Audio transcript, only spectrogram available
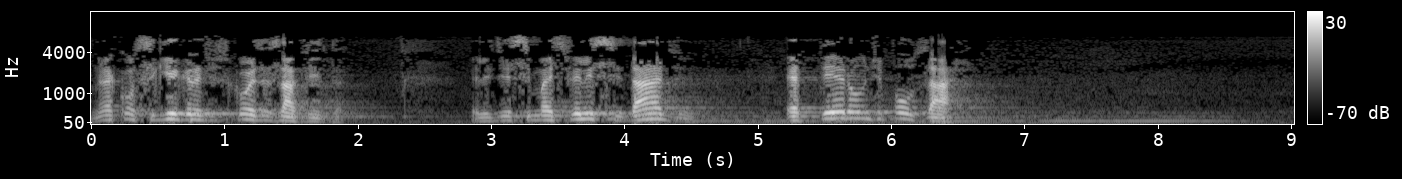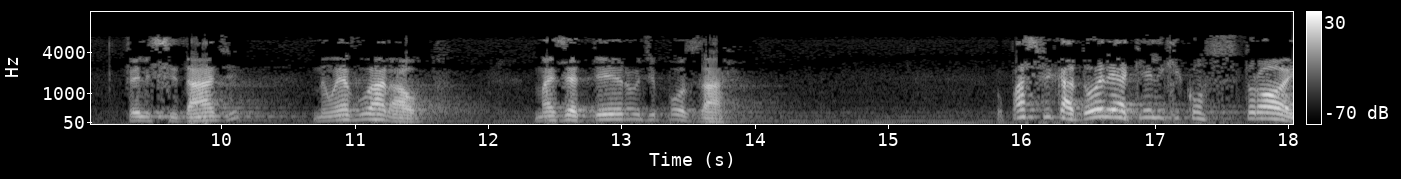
não é conseguir grandes coisas na vida. Ele disse: Mas felicidade é ter onde pousar. Felicidade não é voar alto, mas é ter onde pousar. O pacificador é aquele que constrói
